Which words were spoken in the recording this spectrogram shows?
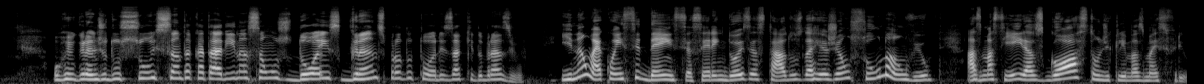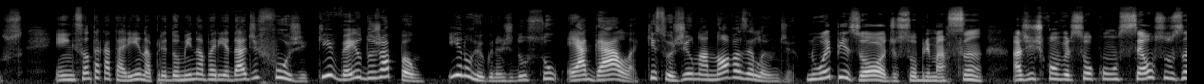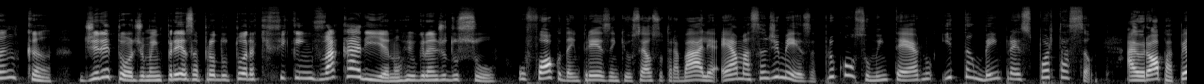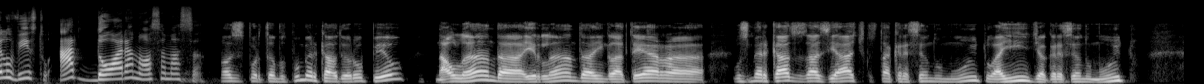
O Rio Grande do Sul e Santa Catarina são os dois grandes produtores aqui do Brasil. E não é coincidência serem dois estados da região sul, não, viu? As macieiras gostam de climas mais frios. Em Santa Catarina predomina a variedade Fuji, que veio do Japão. E no Rio Grande do Sul é a Gala, que surgiu na Nova Zelândia. No episódio sobre maçã, a gente conversou com o Celso Zancan, diretor de uma empresa produtora que fica em Vacaria, no Rio Grande do Sul. O foco da empresa em que o Celso trabalha é a maçã de mesa, para o consumo interno e também para exportação. A Europa, pelo visto, adora a nossa maçã. Nós exportamos para o mercado europeu, na Holanda, Irlanda, Inglaterra, os mercados asiáticos estão crescendo muito, a Índia crescendo muito,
